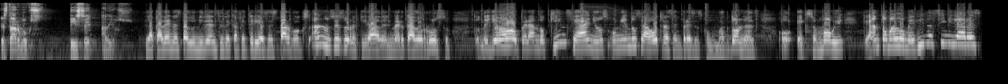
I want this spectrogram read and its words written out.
Starbucks dice adiós. La cadena estadounidense de cafeterías Starbucks anunció su retirada del mercado ruso, donde llevaba operando 15 años uniéndose a otras empresas como McDonald's o ExxonMobil que han tomado medidas similares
